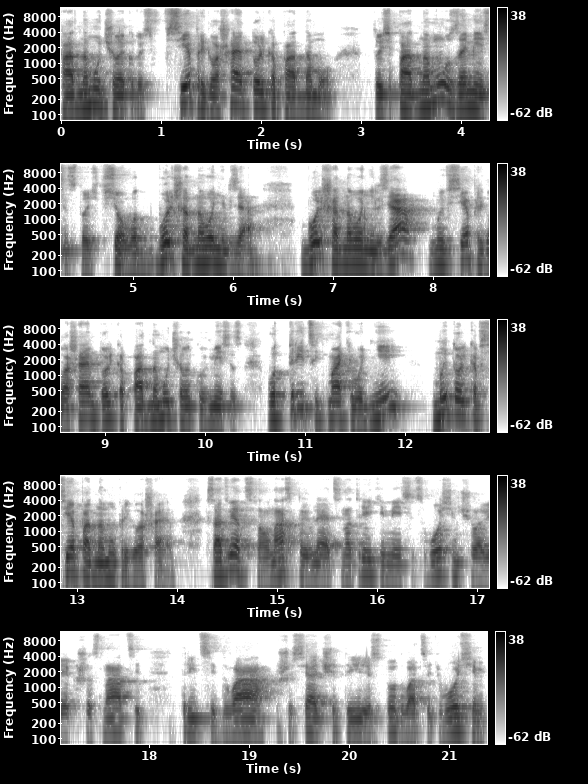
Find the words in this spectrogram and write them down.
по одному человеку, то есть все приглашают только по одному. То есть по одному за месяц, то есть все, вот больше одного нельзя. Больше одного нельзя, мы все приглашаем только по одному человеку в месяц. Вот 30, мать его, дней мы только все по одному приглашаем. Соответственно, у нас появляется на третий месяц 8 человек, 16, 32, 64, 128,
